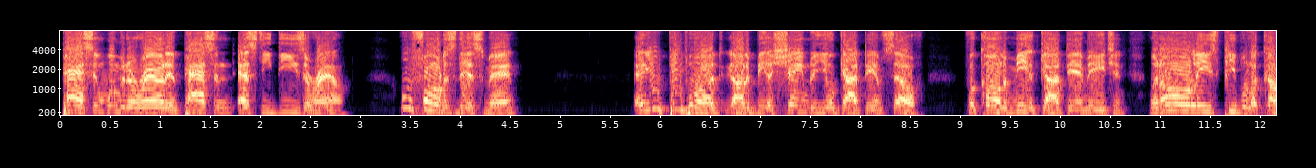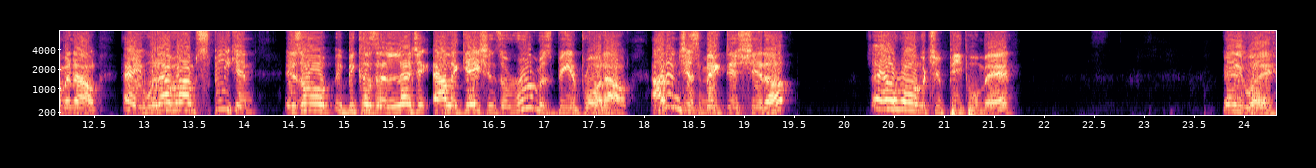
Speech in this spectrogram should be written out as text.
passing women around and passing STDs around. Who fault is this, man? And you people ought, ought to be ashamed of your goddamn self for calling me a goddamn agent when all these people are coming out. Hey, whatever I'm speaking is all because of alleged allegations or rumors being brought out. I didn't just make this shit up. What the hell wrong with you people, man? Anyway,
